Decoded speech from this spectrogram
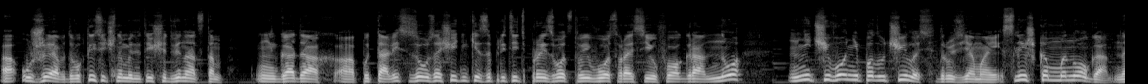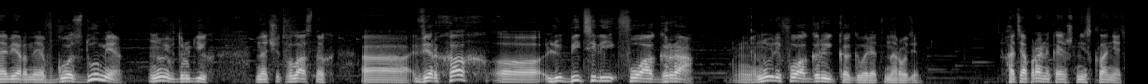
а, уже в 2000 и 2012 годах а, пытались зоозащитники запретить производство и ввоз в Россию фуагра, но ничего не получилось, друзья мои. Слишком много, наверное, в Госдуме, ну и в других, значит, властных э, верхах э, любителей фуагра. Ну или фуагры, как говорят в народе. Хотя правильно, конечно, не склонять.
